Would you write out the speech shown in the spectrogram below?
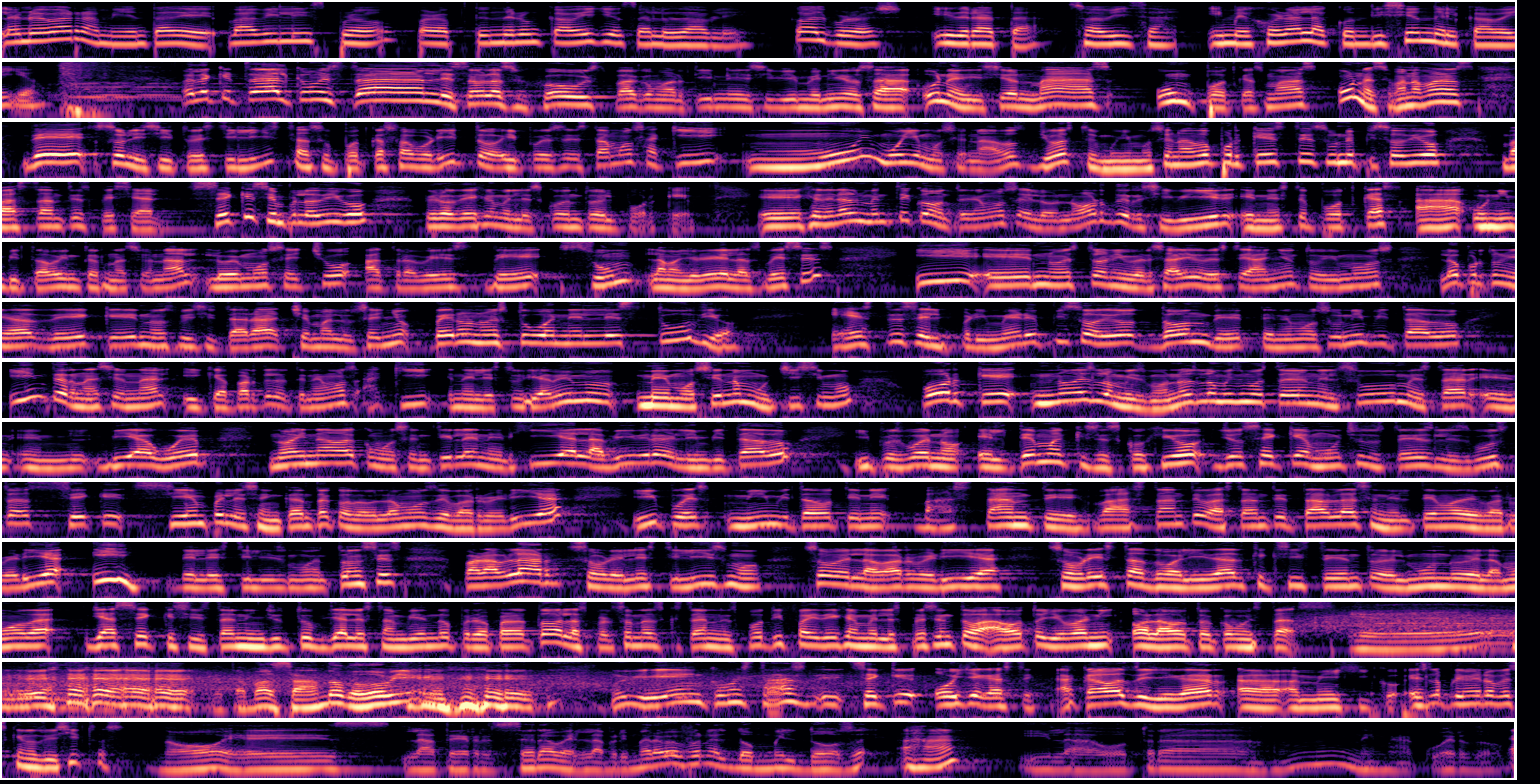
la nueva herramienta de Babyliss Pro para obtener un cabello saludable. Cold Brush hidrata, suaviza y mejora la condición del cabello. Hola, ¿qué tal? ¿Cómo están? Les habla su host Paco Martínez y bienvenidos a una edición más, un podcast más, una semana más de Solicito Estilista, su podcast favorito. Y pues estamos aquí muy, muy emocionados. Yo estoy muy emocionado porque este es un episodio bastante especial. Sé que siempre lo digo, pero déjenme les cuento el por qué. Eh, generalmente cuando tenemos el honor de recibir en este podcast a un invitado internacional, lo hemos hecho a través de Zoom la mayoría de las veces. Y en nuestro aniversario de este año tuvimos la oportunidad de que nos visitara Chema Luceño, pero no estuvo en el estudio. Este es el primer episodio donde tenemos un invitado internacional y que aparte lo tenemos aquí en el estudio. A mí me emociona muchísimo porque no es lo mismo, no es lo mismo estar en el Zoom, estar en, en, vía web, no hay nada como sentir la energía, la vibra del invitado y pues bueno, el tema que se escogió, yo sé que a muchos de ustedes les gusta, sé que siempre les encanta cuando hablamos de barbería y pues mi invitado tiene bastante, bastante, bastante tablas en el tema de barbería y del estilismo. Entonces, para hablar sobre el estilismo, sobre la barbería, sobre esta dualidad que existe dentro del mundo de la moda. Ya sé que si están en YouTube ya lo están viendo, pero para todas las personas que están en Spotify, déjenme les presento a Otto Giovanni. Hola Otto, ¿cómo estás? Eh, ¿Qué está pasando? ¿Todo bien? Muy bien, ¿cómo estás? Eh, sé que hoy llegaste, acabas de llegar a, a, México. ¿Es la primera vez que nos visitas? No, es la tercera vez. La primera vez fue en el 2012. Ajá. Y la otra, mmm, ni me acuerdo.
